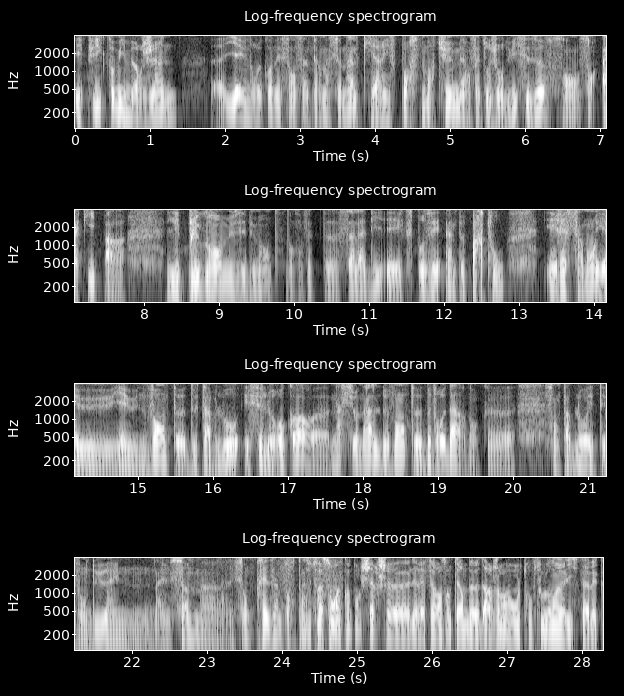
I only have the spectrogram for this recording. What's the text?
et puis comme il meurt jeune, il y a une reconnaissance internationale qui arrive post-mortem, mais en fait aujourd'hui ces œuvres sont, sont acquises par les plus grands musées du monde. Donc en fait, euh, Saladi est exposé un peu partout. Et récemment, il y a eu, il y a eu une vente de tableaux et c'est le record euh, national de vente d'œuvres d'art. Donc euh, son tableau a été vendu à une, à une somme, une somme très importante. De toute façon, hein, quand on cherche les références en termes d'argent, on le trouve toujours dans la liste avec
